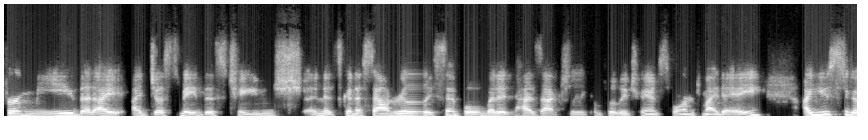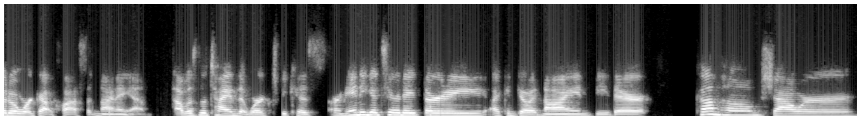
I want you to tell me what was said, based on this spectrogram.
for me that I I just made this change and it's going to sound really simple but it has actually completely transformed my day. I used to go to a workout class at 9 a.m. That was the time that worked because our nanny gets here at 8:30. I could go at 9, be there, come home, shower,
